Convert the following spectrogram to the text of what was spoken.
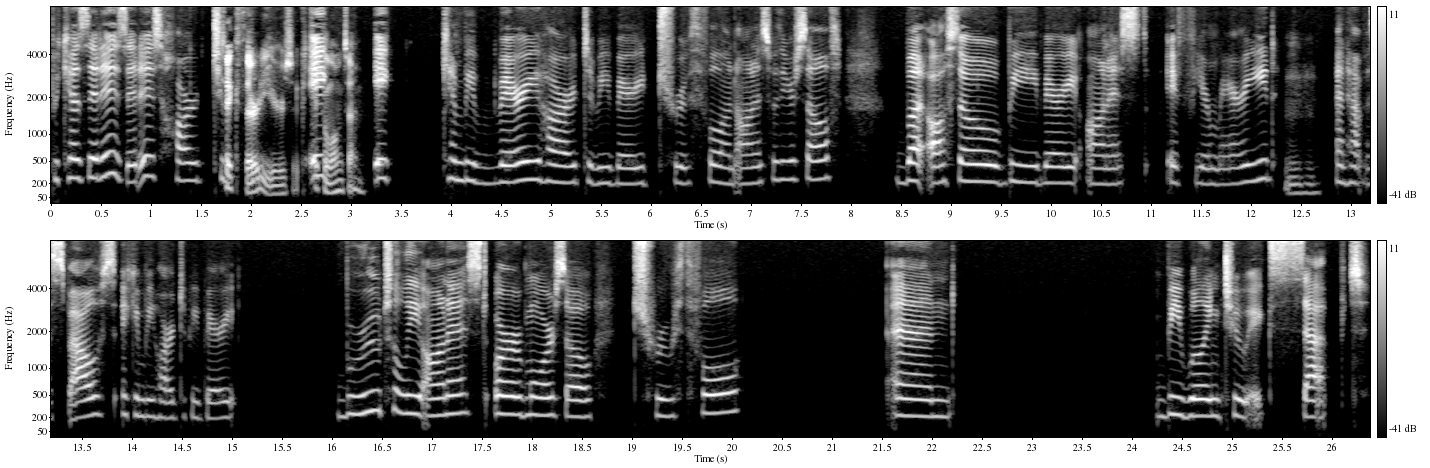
Because it is, it is hard to take 30 years. It could take it- a long time. it can be very hard to be very truthful and honest with yourself, but also be very honest if you're married hmm and have a spouse. It can be hard to be very brutally honest or more so truthful and be willing to accept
